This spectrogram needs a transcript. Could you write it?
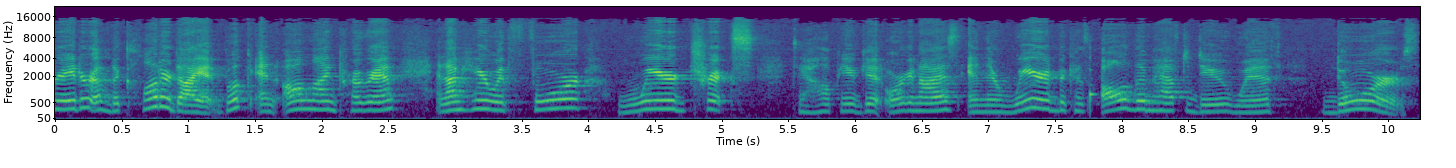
creator of the Clutter Diet book and online program, and I'm here with four weird tricks to help you get organized, and they're weird because all of them have to do with doors.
